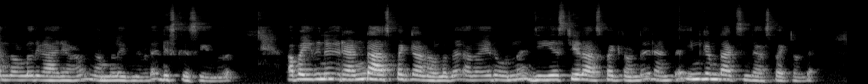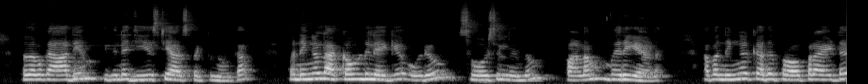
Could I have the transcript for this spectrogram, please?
എന്നുള്ളൊരു കാര്യമാണ് നമ്മൾ ഇന്നിവിടെ ഡിസ്കസ് ചെയ്യുന്നത്. അപ്പോൾ ഇതിന് രണ്ട് ആസ്പെക്റ്റാണ് ഉള്ളത്. അതായത് ഒന്ന് ജി എസ് ടിയുടെ ആസ്പെക്റ്റ് ഉണ്ട് രണ്ട് ഇൻകം ടാക്സിന്റെ ആസ്പെക്റ്റ് ഉണ്ട്. അപ്പോൾ നമുക്ക് ആദ്യം ഇതിന്റെ ജി എസ് ടി ആസ്പെക്റ്റ് നോക്കാം. അപ്പോൾ നിങ്ങളുടെ അക്കൗണ്ടിലേക്ക് ഒരു സോഴ്സിൽ നിന്നും പണം വരികയാണ്. അപ്പോൾ നിങ്ങൾക്കത് പ്രോപ്പറായിട്ട്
